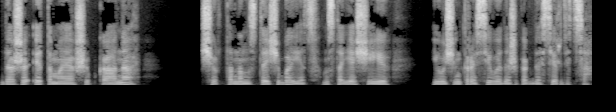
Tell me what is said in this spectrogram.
даже это моя ошибка. Она... Черт, она настоящий боец. Настоящий и... и очень красивая, даже когда сердится.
